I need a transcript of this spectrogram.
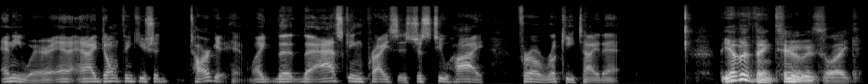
anywhere, and, and I don't think you should target him. Like the the asking price is just too high for a rookie tight end. The other thing too is like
